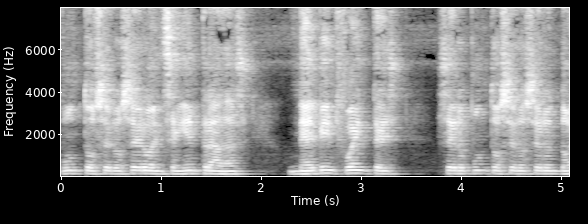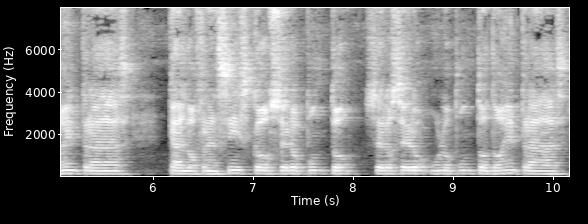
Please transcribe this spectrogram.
0.00 en 6 entradas. Nelvin Fuentes 0.00 en 2 entradas. Carlos Francisco 0.00 1.2 entradas.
